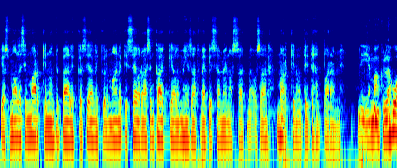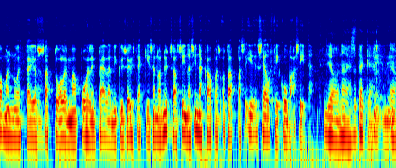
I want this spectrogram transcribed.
jos mä olisin markkinointipäällikkö siellä, niin kyllä mä ainakin seuraisin kaikkialle, mihin sä oot webissä menossa, että mä osaan markkinointia tehdä paremmin. Niin, ja mä oon kyllä huomannut, että jos sattuu olemaan puhelin päällä, niin kyllä se yhtäkkiä sanoo, että nyt sä oot siinä, siinä kaupassa, otappas selfie-kuva siitä. Joo, näin se tekee. Niin, niin, joo.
